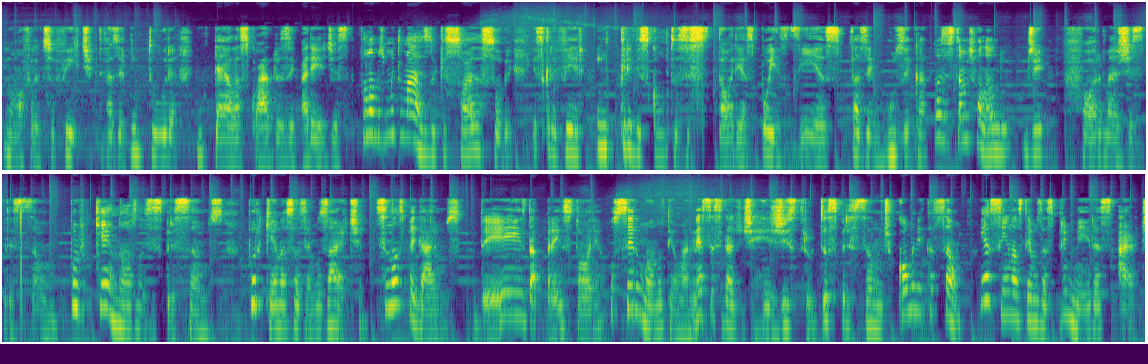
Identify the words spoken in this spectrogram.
em uma folha de sulfite, fazer pintura em telas, quadros e paredes. Falamos muito mais do que só sobre escrever incríveis contos, histórias, poesias, fazer música. Nós estamos falando de formas de expressão. Por que nós nos expressamos? Por que nós fazemos arte? Se nós pegarmos desde a pré-história, o ser humano tem uma necessidade de registro, de expressão, de comunicação. E assim nós temos as primeiras artes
